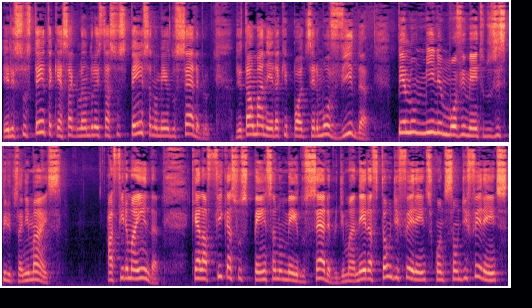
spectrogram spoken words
Ele sustenta que essa glândula está suspensa no meio do cérebro, de tal maneira que pode ser movida pelo mínimo movimento dos espíritos animais. Afirma ainda que ela fica suspensa no meio do cérebro de maneiras tão diferentes quanto são diferentes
